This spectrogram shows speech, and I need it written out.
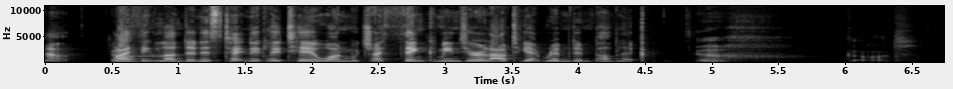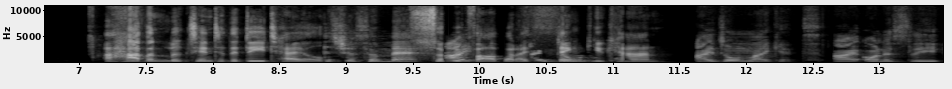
now I think London is technically tier one, which I think means you're allowed to get rimmed in public. Ugh, God. I haven't looked into the detail It's just a mess. so I, far, but I, I think you can. I don't like it. I honestly,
